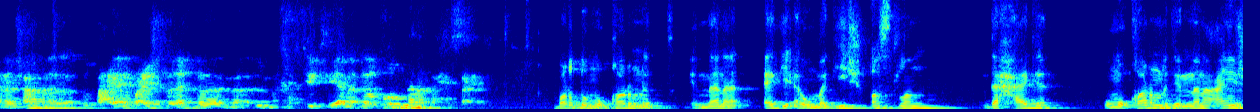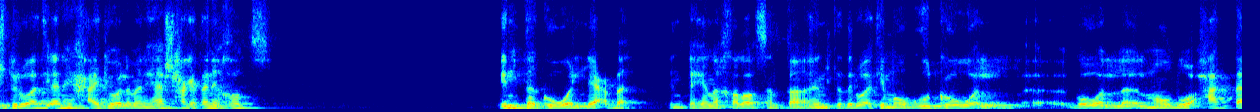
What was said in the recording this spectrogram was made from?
أنا مش عارف أنا كنت عيان وعشت لغاية ما- خفيت ليه. أنا كان المفروض إن أنا بحس ساعتها برضه مقارنة إن أنا آجي أو ما أجيش أصلا ده حاجة ومقارنة إن أنا عايش دلوقتي أنهي حياتي ولا ما أنهيهاش حاجة تانية خالص. أنت جوه اللعبة أنت هنا خلاص أنت أنت دلوقتي موجود جوه جوه ال- الموضوع. حتى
